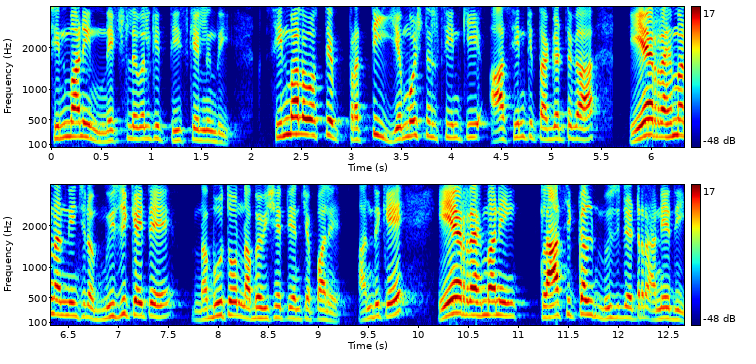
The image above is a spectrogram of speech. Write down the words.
సినిమాని నెక్స్ట్ లెవెల్కి తీసుకెళ్ళింది. సినిమాలో వస్తే ప్రతి ఎమోషనల్ సీన్కి ఆ సీన్కి తగ్గట్టుగా ఏఆర్ రెహమాన్ అందించిన మ్యూజిక్ అయితే నభూతో నభవిష్యత్ అని చెప్పాలి. అందుకే ఏఆర్ రెహమాని క్లాసికల్ మ్యూజిక్ డైరెక్టర్ అనేది.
